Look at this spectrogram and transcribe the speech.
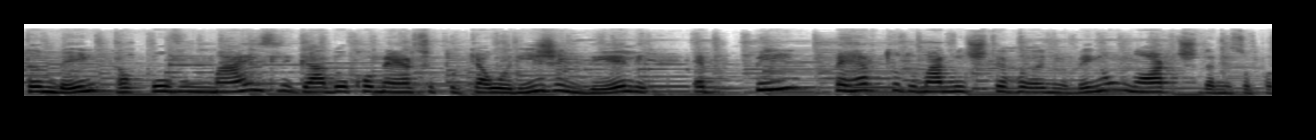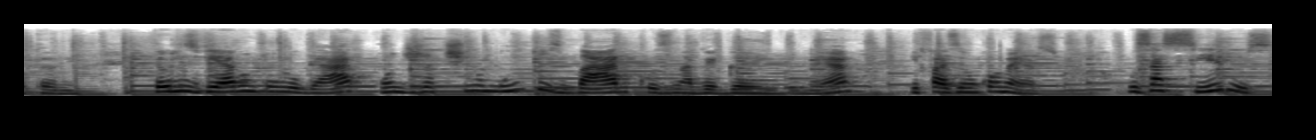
também é o povo mais ligado ao comércio, porque a origem dele é bem perto do mar Mediterrâneo, bem ao norte da Mesopotâmia. Então eles vieram de um lugar onde já tinham muitos barcos navegando, né, e faziam comércio. Os assírios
